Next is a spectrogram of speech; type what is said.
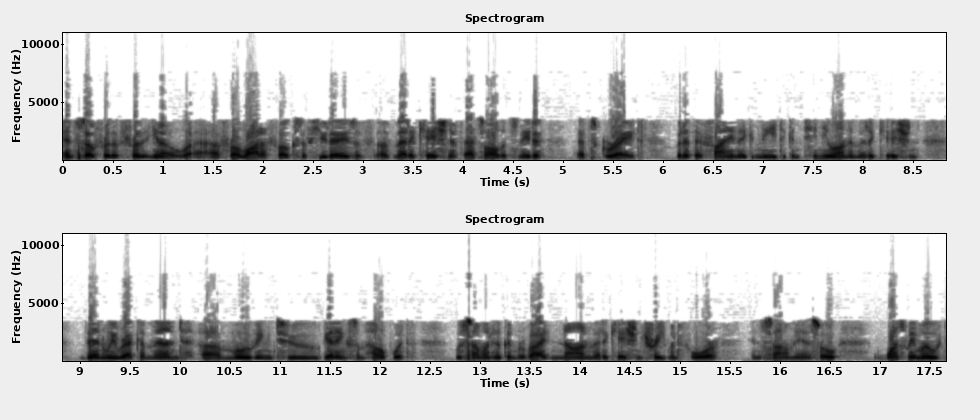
And so for the for the, you know uh, for a lot of folks, a few days of, of medication, if that's all that's needed, that's great. But if they're finding they need to continue on the medication, then we recommend uh, moving to getting some help with with someone who can provide non-medication treatment for insomnia. So once we moved,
